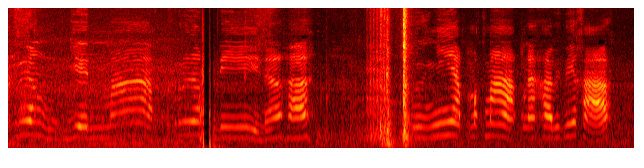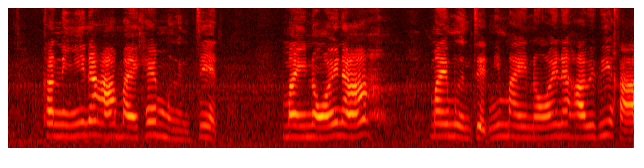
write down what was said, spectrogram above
เครื่องเย็นมากเครื่องดีนะคะคือเงียบมากๆนะคะพี่พี่ขาคันนี้นะคะ ไม่แค่หมื่นเจ็ดไม่น้อยนะ ไม่หมื่นเจ็ดนี่ไม่น้อยนะคะพี่พี่ขา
